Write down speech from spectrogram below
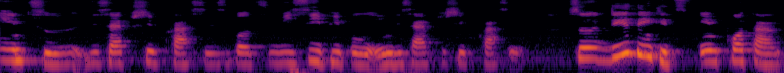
into discipleship classes, but we see people in discipleship classes. So, do you think it's important,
